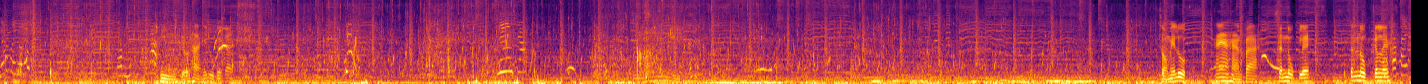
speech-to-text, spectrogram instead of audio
เร็วไปเร็วเร็วรอบนี้นี่เดี๋ยวถ่ายให้ดูใกล้ๆสองแม่ลูกให้อาหารปลาสนุกเลย สนุกกันเลยก็ให้ไ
